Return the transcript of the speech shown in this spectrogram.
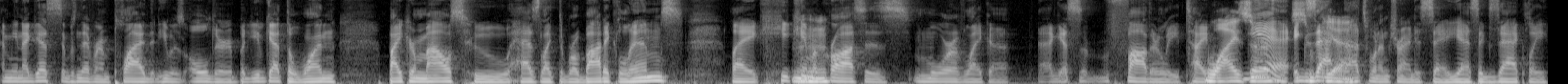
I mean, I guess it was never implied that he was older, but you've got the one biker mouse who has like the robotic limbs. Like he came Mm-hmm. across as more of like a, I guess, a fatherly type. Wiser. Yeah, exactly. yeah. That's what I'm trying to say. Yes, exactly.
